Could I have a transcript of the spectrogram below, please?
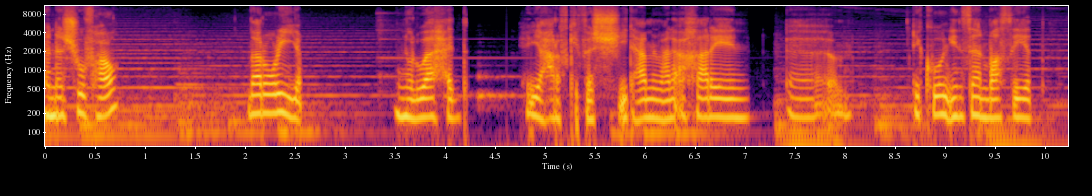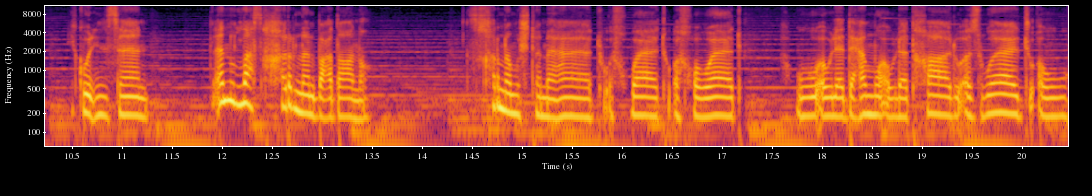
أنا نشوفها ضرورية. إنه الواحد يعرف كيفاش يتعامل مع الآخرين يكون إنسان بسيط يكون إنسان لأنه الله سخرنا لبعضانا سخرنا مجتمعات وإخوات وأخوات وأولاد عم وأولاد خال وأزواج أو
